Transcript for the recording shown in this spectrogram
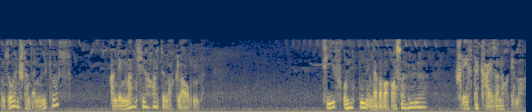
Und so entstand ein Mythos, an den manche heute noch glauben. Tief unten in der Barbarossa-Höhle schläft der Kaiser noch immer.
